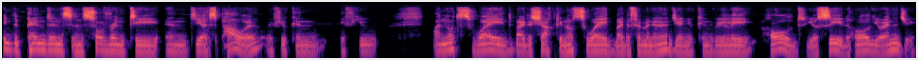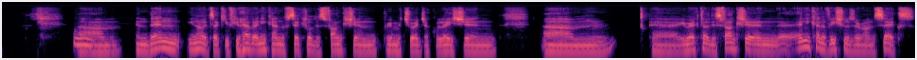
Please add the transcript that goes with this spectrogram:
independence and sovereignty and yes power if you can if you are not swayed by the shakti not swayed by the feminine energy and you can really hold your seed hold your energy mm. um, and then you know it's like if you have any kind of sexual dysfunction premature ejaculation um, uh, erectile dysfunction uh, any kind of issues around sex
